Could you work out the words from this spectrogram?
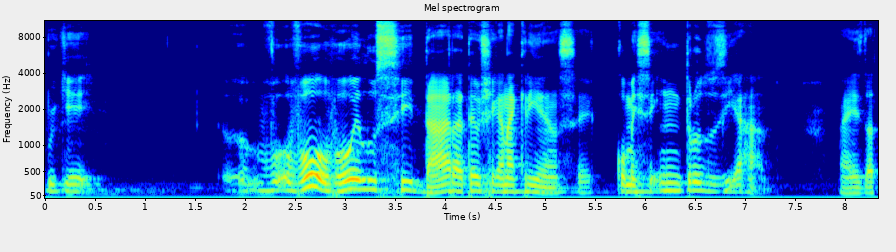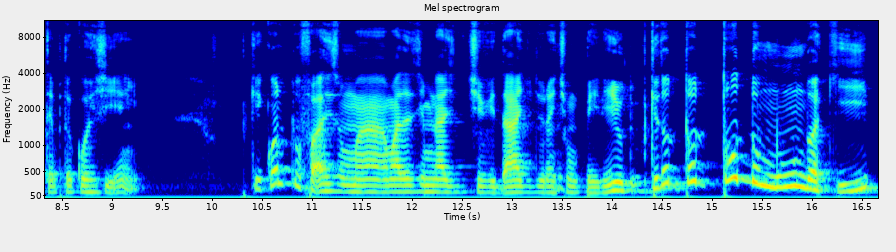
Porque vou, vou elucidar até eu chegar na criança. Comecei a introduzir errado. Mas dá tempo de eu corrigir ainda. Porque quando tu faz uma, uma determinada atividade durante um período, porque todo, todo, todo mundo aqui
